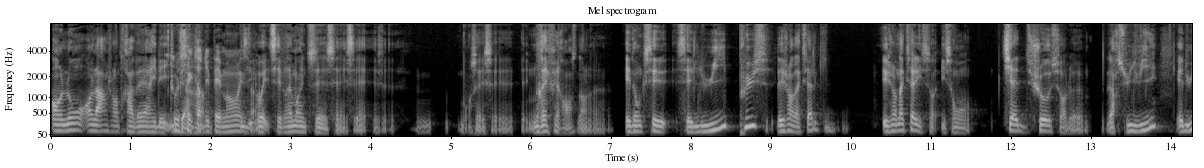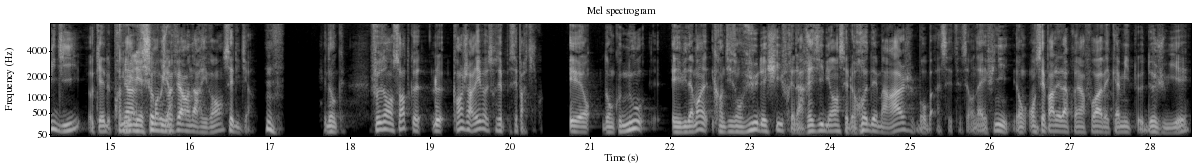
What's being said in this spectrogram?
en long, en large, en travers. Il est tout le secteur du paiement. oui, c'est vraiment une, c'est, c'est, bon, c'est, une référence dans le. Et donc c'est c'est lui plus les gens d'Axel qui les gens d'Axel ils sont ils sont tièdes chauds sur le leur suivi, et lui dit, OK, le premier investissement que je vais faire en arrivant, c'est Lydia. Hmm. et donc, faisons en sorte que le, quand j'arrive, c'est parti. Quoi. Et donc nous, évidemment, quand ils ont vu les chiffres et la résilience et le redémarrage, bon bah, c'était, on avait fini. Donc on s'est parlé la première fois avec Amit le 2 juillet.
